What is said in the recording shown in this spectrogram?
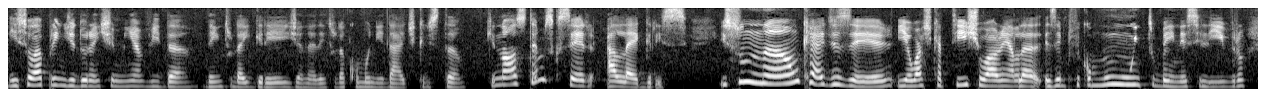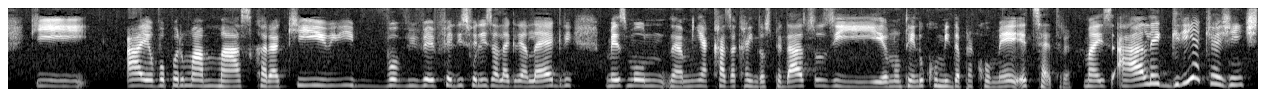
isso eu aprendi durante minha vida dentro da igreja, né, dentro da comunidade cristã, que nós temos que ser alegres. Isso não quer dizer, e eu acho que a Tish Warren ela exemplificou muito bem nesse livro, que ah, eu vou pôr uma máscara aqui e vou viver feliz, feliz, alegre, alegre, mesmo na minha casa caindo aos pedaços e eu não tendo comida para comer, etc. Mas a alegria que a gente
